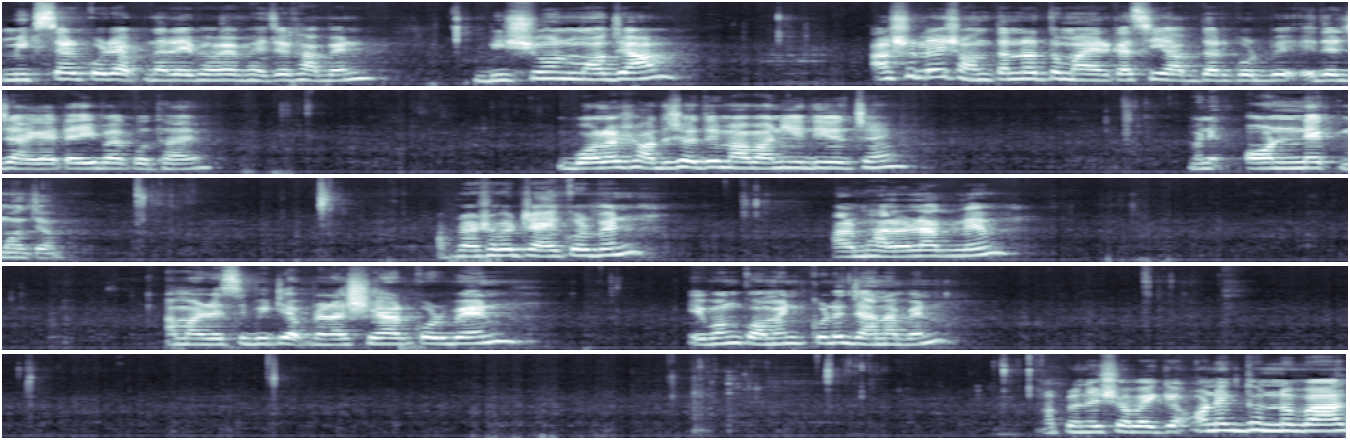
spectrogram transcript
মিক্সার করে আপনারা এভাবে ভেজে খাবেন। ভীষণ মজা। আসলে সন্তানরা তো মায়ের কাছেই আবদার করবে, এদের জায়গাটাই বা কোথায়? বলার সাথে সাথে মা বানিয়ে দিয়েছে। মানে অনেক মজা। আপনারা সবাই ট্রাই করবেন। আর ভালো লাগলে আমার রেসিপিটি আপনারা শেয়ার করবেন এবং কমেন্ট করে জানাবেন। আপনাদের সবাইকে অনেক ধন্যবাদ।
